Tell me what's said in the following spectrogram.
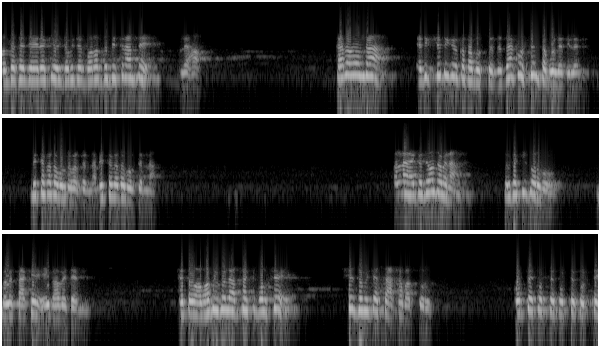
বলতেছে যে, এরা কি ওই জমিটার বরাদ্দ দিচ্ছেন আপনি? বলে হ্যাঁ কারণ ওরা এদিক সেদিকের কথা বলছেন, যা করছেন তা বলে দিলেন। মিথ্যা কথা বলতে পারতেন না, মিথ্যা কথা বলতেন না। বললেন এটা দেওয়া যাবে না। বলতে কি করব? বলে, তাকে এইভাবে দেন। সে তো অভাবী বলে আপনাকে বলছে, সে জমিতে চাষাবাদ করুক। করতে করতে করতে করতে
